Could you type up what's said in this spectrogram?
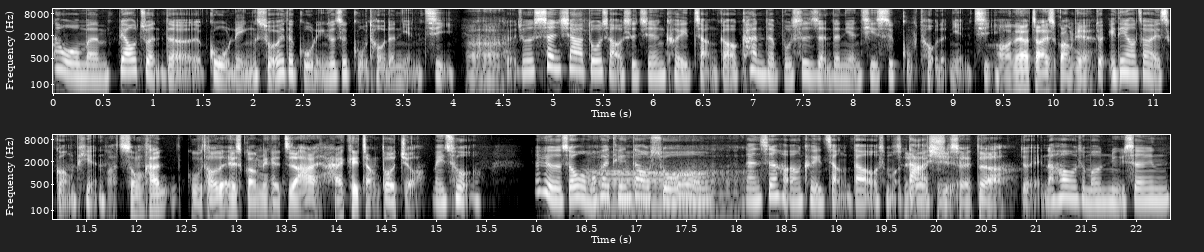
那我们标准的骨龄，所谓的骨龄就是骨头的年纪。嗯哼。对，就是剩下多少时间可以长高，看的不是人的年纪，是骨头的年纪。哦，那要照 X 光片。对，一定要照 X 光片。从看骨头的 X 光片可以知道它还可以长多久。没错。就有的时候我们会听到说，男生好像可以长到什么大学，岁对啊，对，然后什么女生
